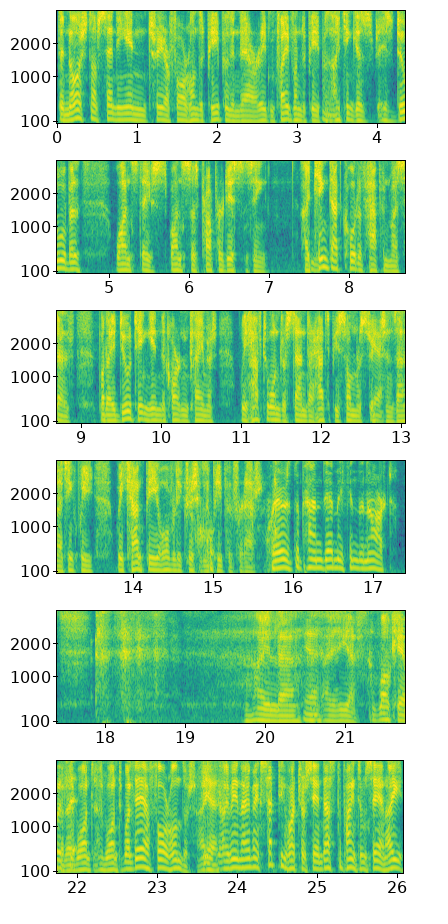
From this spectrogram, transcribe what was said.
The notion of sending in three or four hundred people in there, or even five hundred people, I think is is doable once there's once there's proper distancing. I think that could have happened myself, but I do think in the current climate we have to understand there had to be some restrictions, and I think we, we can't be overly critical of people for that. Where's the pandemic in the north? I'll, uh, Yeah. I, I, yeah, okay, But but I say- want, I want. Well, they have four hundred. I, Yeah. I mean, I'm accepting what you're saying. That's the point I'm saying. I,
